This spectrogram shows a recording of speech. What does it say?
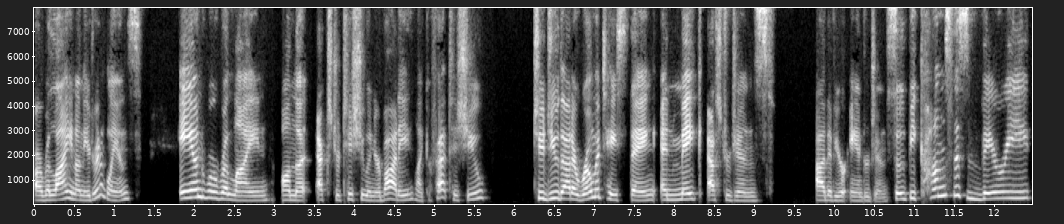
are relying on the adrenal glands and we're relying on the extra tissue in your body, like your fat tissue, to do that aromatase thing and make estrogens out of your androgens. So it becomes this very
